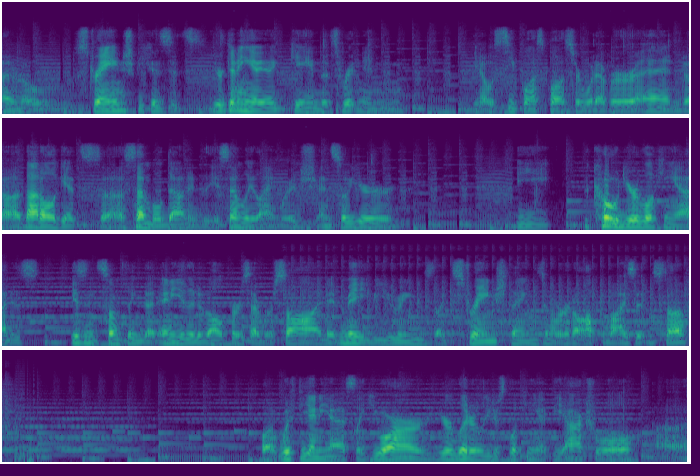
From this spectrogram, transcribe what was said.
I don't know, strange because it's you're getting a, a game that's written in you know C++ or whatever, and uh, that all gets uh, assembled down into the assembly language, and so you're the the code you're looking at is isn't something that any of the developers ever saw, and it may be doing like strange things in order to optimize it and stuff. But with the NES, like you are, you're literally just looking at the actual, uh,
